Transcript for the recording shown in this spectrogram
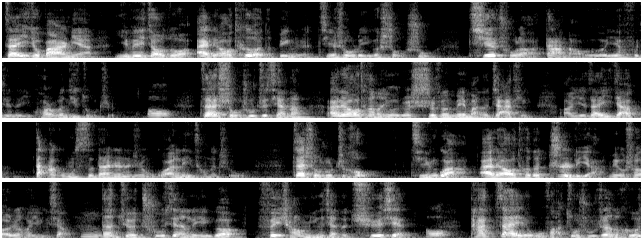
在一九八二年，一位叫做艾利奥特的病人接受了一个手术，切除了大脑额叶附近的一块问题组织。哦。在手术之前呢，艾利奥特呢有着十分美满的家庭啊，也在一家大公司担任了这种管理层的职务。在手术之后，尽管艾利奥特的智力啊没有受到任何影响，但却出现了一个非常明显的缺陷哦，他再也无法做出任何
